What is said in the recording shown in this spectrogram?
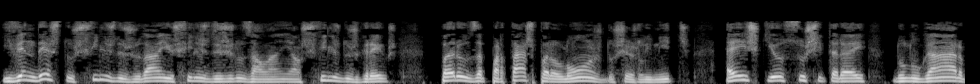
e vendeste os filhos de Judá e os filhos de Jerusalém aos filhos dos gregos para os apartares para longe dos seus limites, eis que eu suscitarei do lugar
